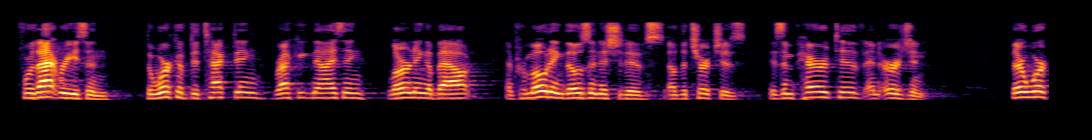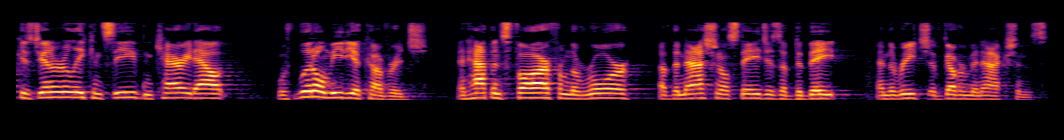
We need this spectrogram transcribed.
For that reason, the work of detecting, recognizing, learning about, and promoting those initiatives of the churches is imperative and urgent. Their work is generally conceived and carried out with little media coverage and happens far from the roar of the national stages of debate and the reach of government actions.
